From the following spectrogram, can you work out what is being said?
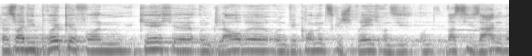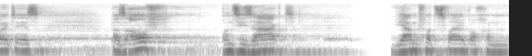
Das war die Brücke von Kirche und Glaube und wir kommen ins Gespräch und, sie, und was sie sagen wollte ist, pass auf, und sie sagt, wir haben vor zwei Wochen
